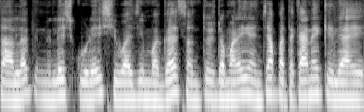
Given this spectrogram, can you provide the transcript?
चालक निलेश कुडे शिवाजी मगर संतोष डमाळे यांच्या पथकाने केले आहे.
